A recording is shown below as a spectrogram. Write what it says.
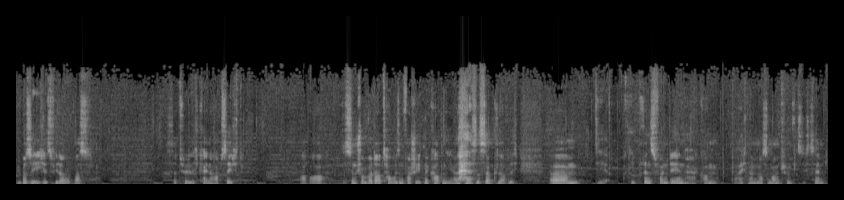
übersehe ich jetzt wieder was. Ist natürlich keine Absicht. Aber das sind schon wieder tausend verschiedene Karten hier. Das ist unglaublich. Ähm, die Reprints von denen, ja komm, berechnen wir es mal mit 50 Cent.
